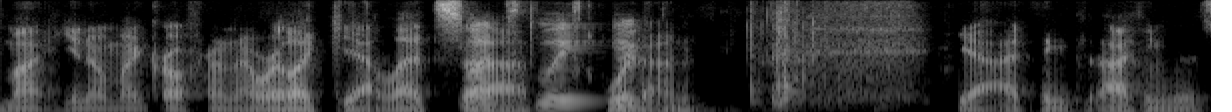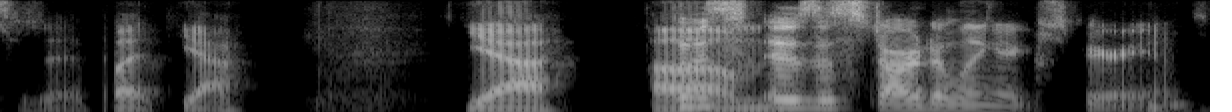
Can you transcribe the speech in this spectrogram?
my you know my girlfriend and I were like, yeah, let's uh, Let's leave." we're done. Yeah, I think I think this is it. But yeah, yeah, It was um, it was a startling experience.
